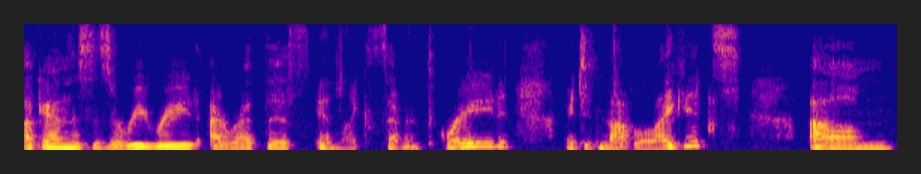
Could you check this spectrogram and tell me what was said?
Again, this is a reread. I read this in like seventh grade. I did not like it. Um,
